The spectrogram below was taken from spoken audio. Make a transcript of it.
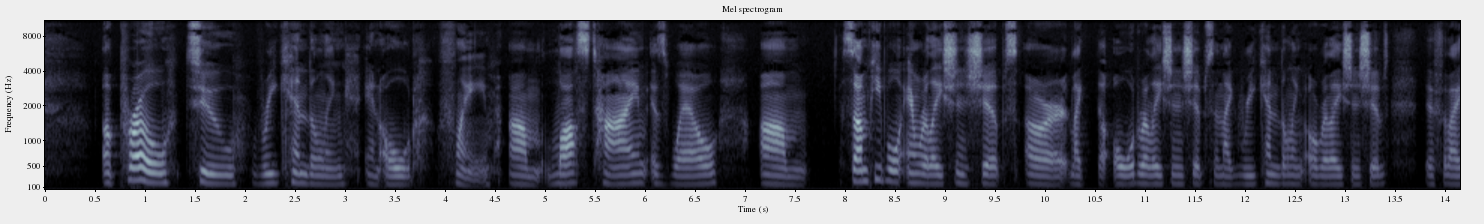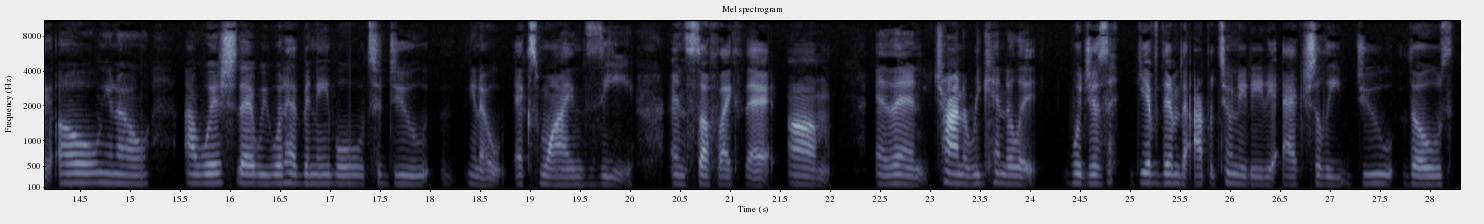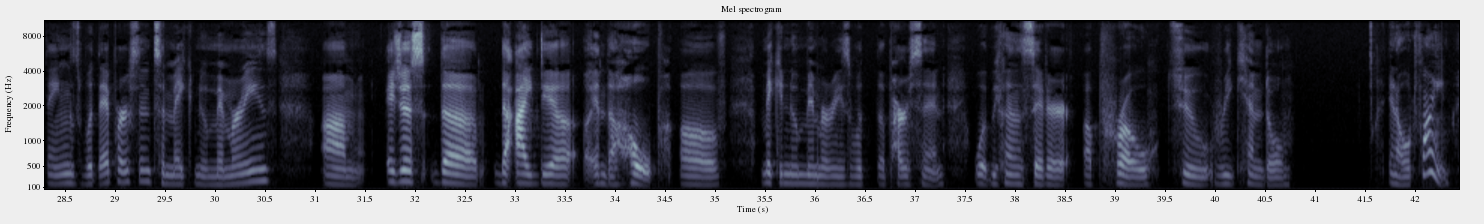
a pro to rekindling an old flame. Um, lost time as well. Um, some people in relationships are like the old relationships and like rekindling old relationships. They feel like, oh, you know, I wish that we would have been able to do, you know, X, Y, and Z and stuff like that. Um, and then trying to rekindle it would just give them the opportunity to actually do those things with that person to make new memories. Um, it's just the the idea and the hope of making new memories with the person would be considered a pro to rekindle an old flame.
